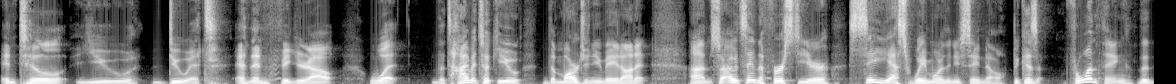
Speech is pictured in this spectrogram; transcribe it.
until you do it and then figure out what the time it took you, the margin you made on it. Um, so I would say in the first year, say yes way more than you say no. Because for one thing, the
